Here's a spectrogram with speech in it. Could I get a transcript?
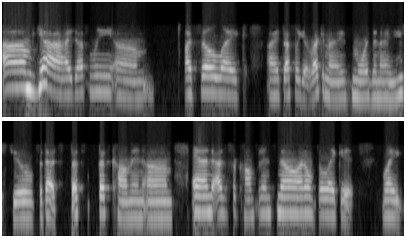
Um, yeah, I definitely um I feel like I definitely get recognized more than I used to, but that's that's that's common. Um and as for confidence, no, I don't feel like it like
